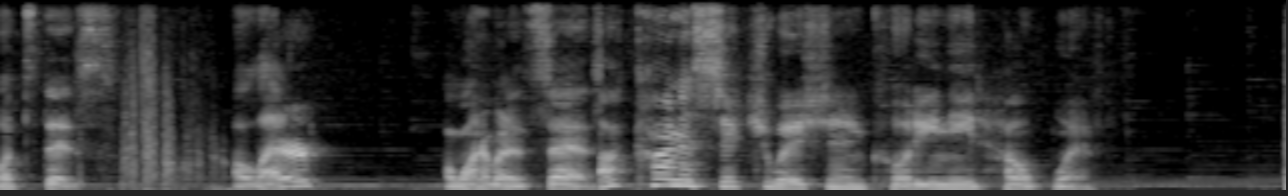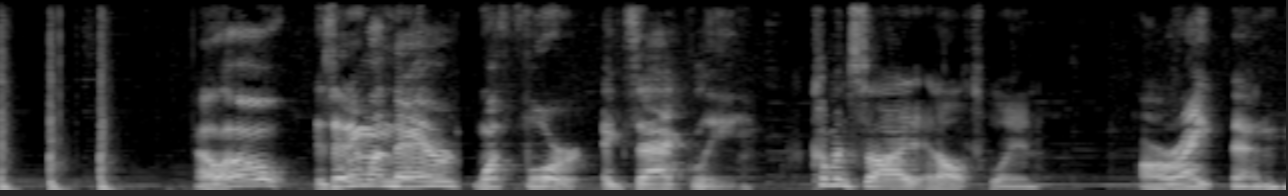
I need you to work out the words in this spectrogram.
What's this? A letter? I wonder what it says. What kind of situation could he need help with? Hello? Is anyone there? What for exactly? Come inside and I'll explain. Alright then.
